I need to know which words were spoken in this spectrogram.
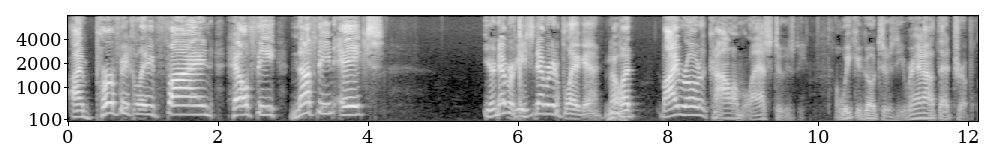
I'm perfectly fine, healthy, nothing aches, you're never, he's never going to play again. No. But I wrote a column last Tuesday, a week ago Tuesday, he ran out that triple.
